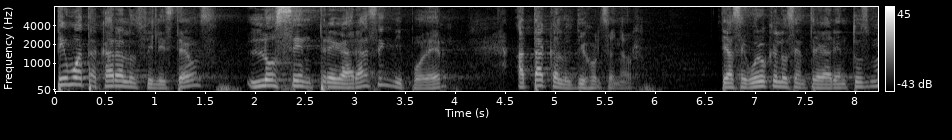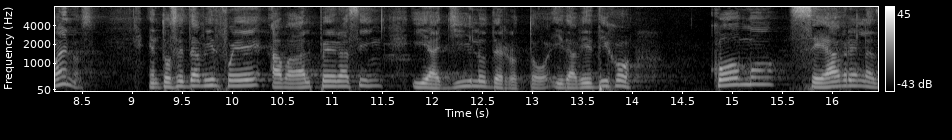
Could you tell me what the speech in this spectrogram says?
¿Debo atacar a los filisteos? ¿Los entregarás en mi poder? Atácalos, dijo el Señor. Te aseguro que los entregaré en tus manos. Entonces David fue a Baal Perasim y allí los derrotó. Y David dijo, ¿cómo se abren las,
